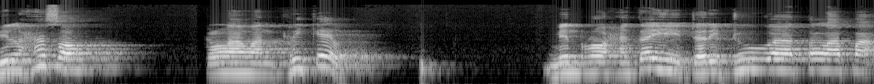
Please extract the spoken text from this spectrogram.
bilhasa kelawan krikil min dari dua telapak.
